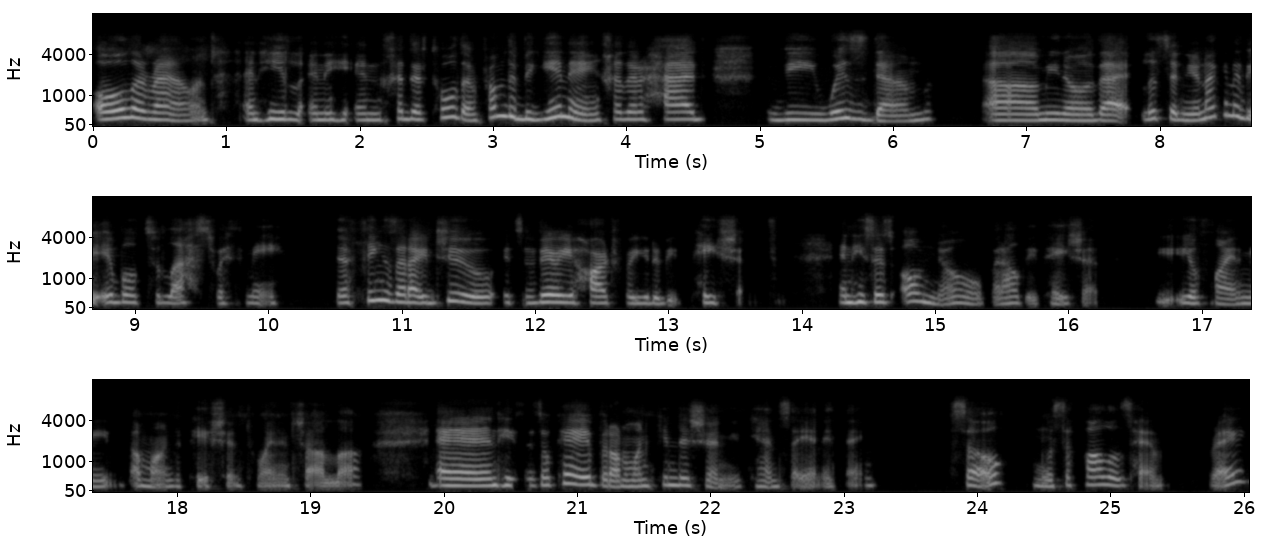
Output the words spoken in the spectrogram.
all around and he and he and Khidr told him from the beginning, Khidr had the wisdom um, you know, that listen, you're not going to be able to last with me. The things that I do, it's very hard for you to be patient. And he says, Oh no, but I'll be patient. You'll find me among the patient one, inshallah. And he says, Okay, but on one condition, you can't say anything. So Musa follows him, right?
